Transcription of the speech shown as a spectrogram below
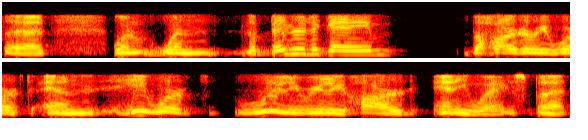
that when when the bigger the game, the harder he worked, and he worked really really hard anyways. But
